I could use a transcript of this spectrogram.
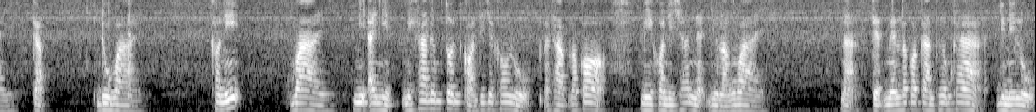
y กับดู y คราวนี้ y มี init มีค่าเริ่มต้นก่อนที่จะเข้า loop นะครับ แล้วก็มี condition เนี่ยอยู่หลัง y นะ statement แล้วก็การเพิ่มค่าอยู่ใน loop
